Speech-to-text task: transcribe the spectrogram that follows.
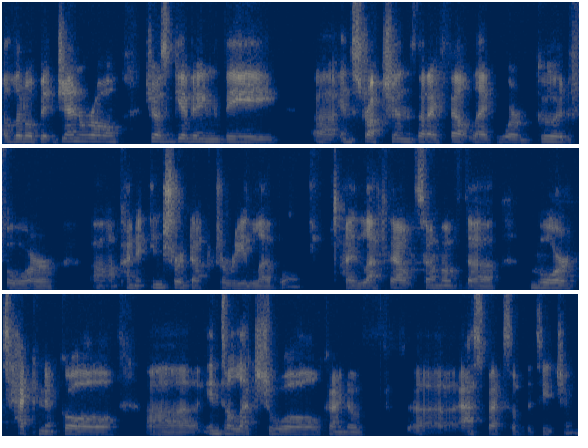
a little bit general, just giving the uh, instructions that I felt like were good for uh, kind of introductory level. I left out some of the more technical, uh, intellectual kind of uh, aspects of the teaching.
